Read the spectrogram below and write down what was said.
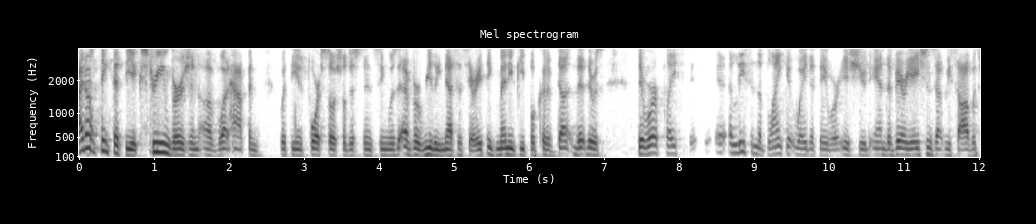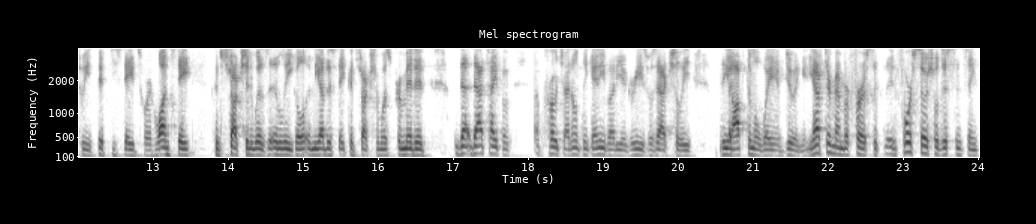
I don't think that the extreme version of what happened with the enforced social distancing was ever really necessary. I think many people could have done. There was, there were a place, at least in the blanket way that they were issued, and the variations that we saw between 50 states, where in one state construction was illegal, in the other state construction was permitted. That that type of approach, I don't think anybody agrees was actually the optimal way of doing it. You have to remember first that enforced social distancing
